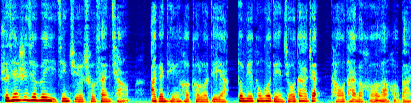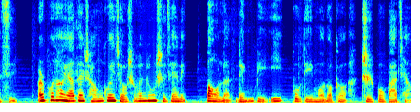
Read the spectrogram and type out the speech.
此前世界杯已经决出三强，阿根廷和克罗地亚分别通过点球大战淘汰了荷兰和巴西，而葡萄牙在常规九十分钟时间里爆冷零比一不敌摩洛哥，止步八强。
